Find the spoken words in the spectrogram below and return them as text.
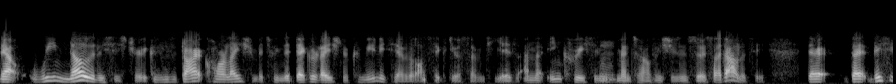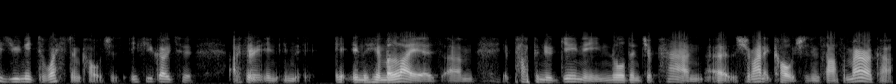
Now, we know this is true because there's a direct correlation between the degradation of community over the last 60 or 70 years and the increase in mm. mental health issues and suicidality. There, there, this is unique to Western cultures. If you go to, I think, in, in, in the Himalayas, um, Papua New Guinea, northern Japan, uh, shamanic cultures in South America,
